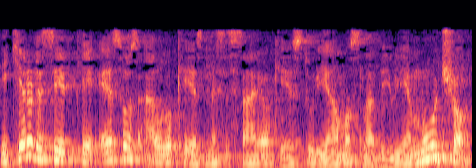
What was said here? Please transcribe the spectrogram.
Y quiero decir que eso es algo que es necesario que estudiamos la Biblia mucho.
